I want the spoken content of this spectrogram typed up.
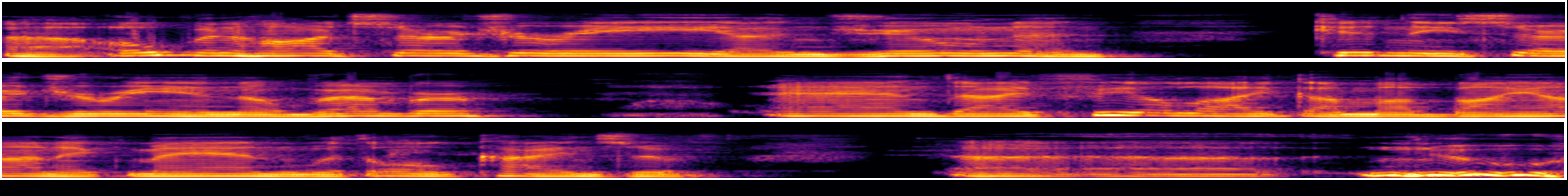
uh, open heart surgery in June and kidney surgery in November. Wow. And I feel like I'm a bionic man with all kinds of uh, new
